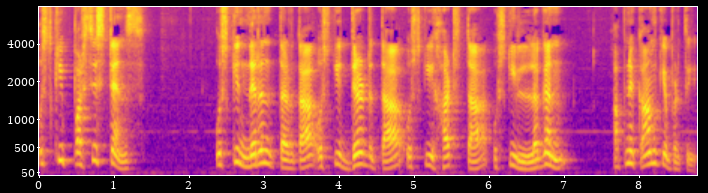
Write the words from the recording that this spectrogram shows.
उसकी परसिस्टेंस उसकी निरंतरता, उसकी दृढ़ता, उसकी हठता, उसकी लगन अपने काम के प्रति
